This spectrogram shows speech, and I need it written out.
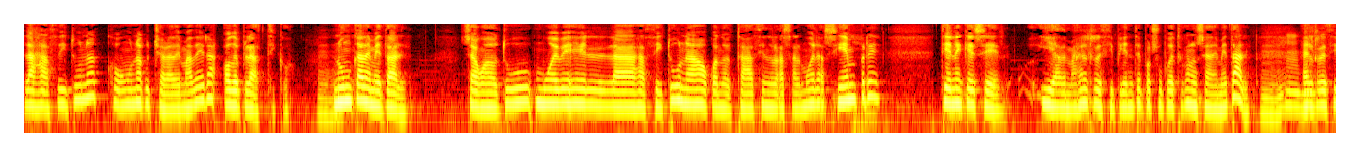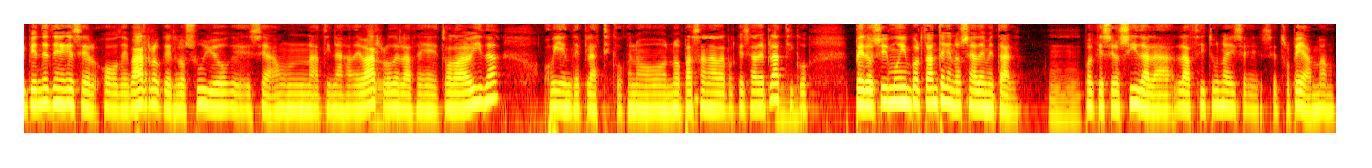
las aceitunas con una cuchara de madera o de plástico, nunca de metal o sea, cuando tú mueves las aceitunas o cuando estás haciendo la salmuera, siempre tiene que ser y además el recipiente, por supuesto, que no sea de metal. El recipiente tiene que ser o de barro, que es lo suyo, que sea una tinaja de barro de las de toda la vida, o bien de plástico, que no, no pasa nada porque sea de plástico. Pero sí muy importante que no sea de metal. Porque se oxida la, aceituna y se, se tropean,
